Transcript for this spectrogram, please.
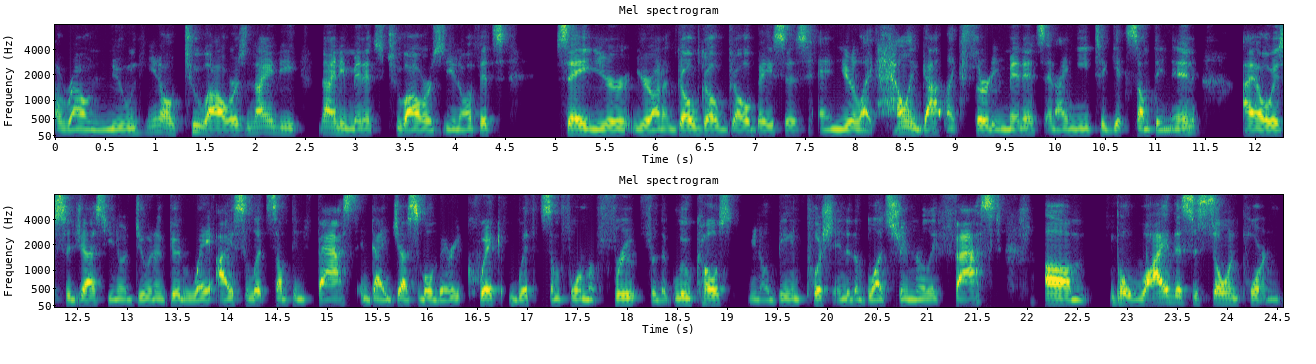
around noon, you know, two hours, 90, 90 minutes, two hours, you know, if it's, say you're you're on a go go go basis and you're like and got like 30 minutes and i need to get something in I always suggest, you know, doing a good whey isolate, something fast and digestible, very quick with some form of fruit for the glucose, you know, being pushed into the bloodstream really fast. Um, but why this is so important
